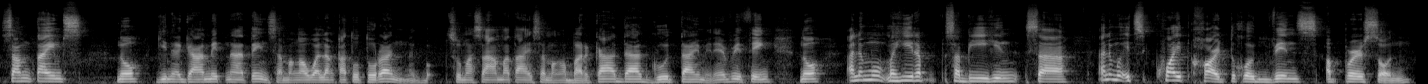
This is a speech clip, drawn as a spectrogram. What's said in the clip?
Sometimes, no, ginagamit natin sa mga walang katuturan. Nag sumasama tayo sa mga barkada, good time and everything, no? Alam mo, mahirap sabihin sa alam mo, it's quite hard to convince a person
